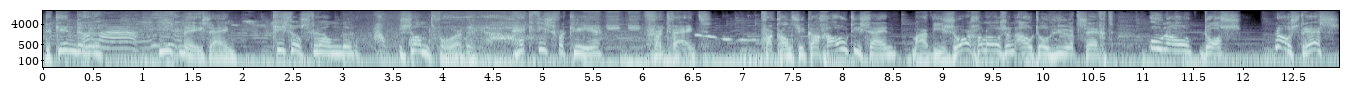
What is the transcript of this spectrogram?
de kinderen niet mee zijn. Kieselstranden, zand worden, hectisch verkeer, verdwijnt. Vakantie kan chaotisch zijn, maar wie zorgeloos een auto huurt zegt... uno, dos, no stress,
